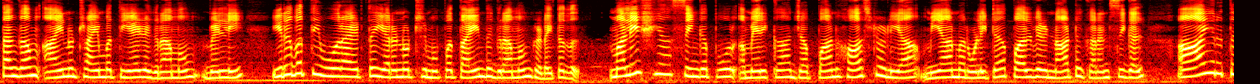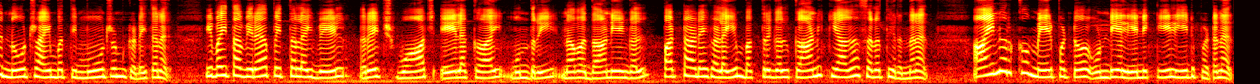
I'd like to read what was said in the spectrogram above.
தங்கம் ஐநூற்று ஐம்பத்தி ஏழு கிராமும் வெள்ளி இருபத்தி ஓராயிரத்து இருநூற்றி முப்பத்தைந்து கிராமும் கிடைத்தது. Malaysia Singapore America Japan Australia Myanmar உள்ளிட்ட பல்வேறு நாட்டு கரன்சிகள் ஆயிரத்து நூற்று ஐம்பத்தி மூன்றும் கிடைத்தன. இவை தவிர பித்தளை வேல் ரிச் வாட்ச் ஏலக்காய் முந்திரி நவதானியங்கள் பட்டாடைகளையும் பக்தர்கள் காணிக்கையாக செலுத்தியிருந்தனர். ஐநூறுக்கும் மேற்பட்டோர் உண்டியல் எண்ணிக்கையில் ஈடுபட்டனர்.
